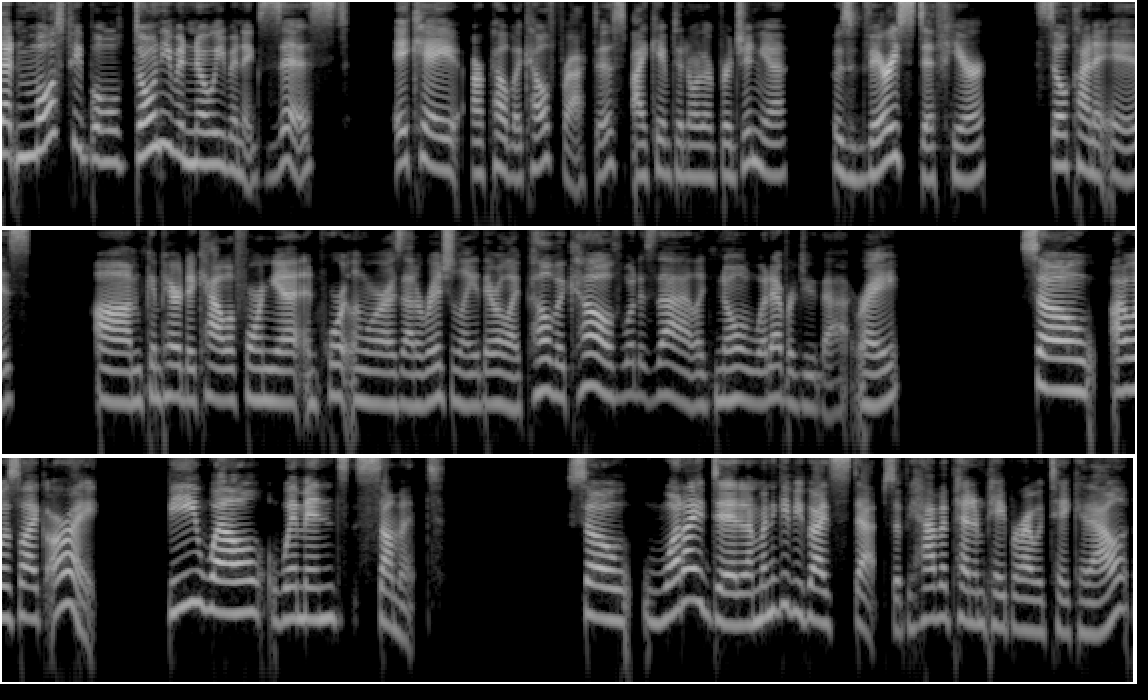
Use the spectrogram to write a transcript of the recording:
that most people don't even know even exist, aka our pelvic health practice. I came to Northern Virginia. It was very stiff here, still kind of is. Um, compared to California and Portland, where I was at originally, they were like, pelvic health, what is that? Like, no one would ever do that, right? So I was like, all right, Be Well Women's Summit. So, what I did, I'm going to give you guys steps. So, if you have a pen and paper, I would take it out.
